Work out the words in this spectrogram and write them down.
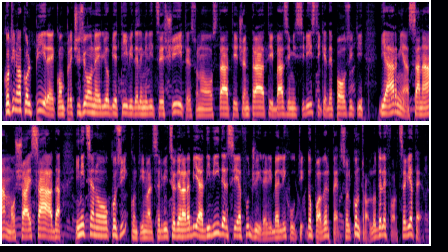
continua a colpire con precisione gli obiettivi delle milizie sciite. Sono stati centrati basi missilistiche depositi di armi a Sana'a, Mosha e Saada. Iniziano così, continua il servizio dell'Arabia, a dividersi e a fuggire i ribelli Houthi dopo aver perso il controllo delle forze via terra.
